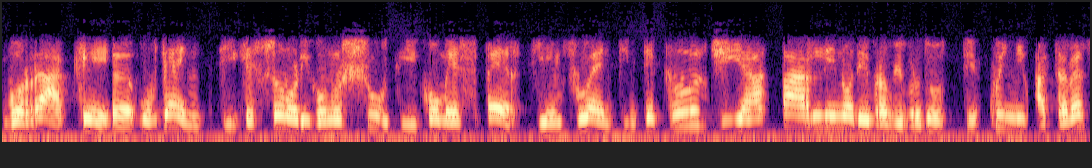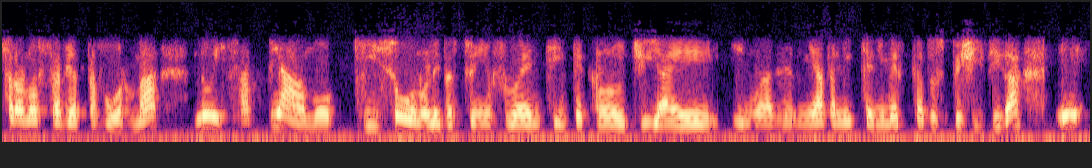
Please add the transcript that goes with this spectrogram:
vorrà che eh, utenti che sono riconosciuti come esperti e influenti in tecnologia parlino dei propri prodotti. Quindi attraverso la nostra piattaforma noi sappiamo chi sono le persone influenti in tecnologia e in una determinata nicchia di mercato specifica e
